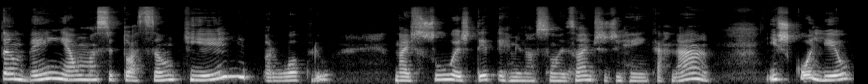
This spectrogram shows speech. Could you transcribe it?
também é uma situação que ele próprio, nas suas determinações antes de reencarnar, escolheu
